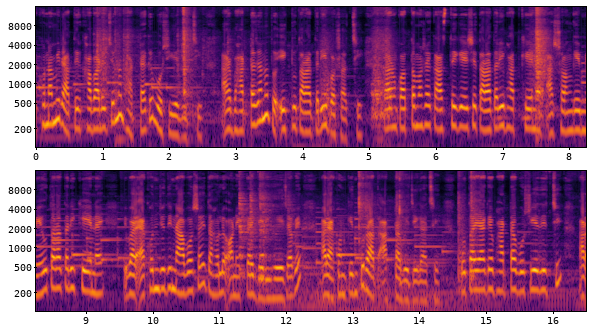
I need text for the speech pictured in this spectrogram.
এখন আমি রাতের খাবারের জন্য ভাতটাকে বসিয়ে দিচ্ছি, আর ভাতটা জানো তো, একটু তাড়াতাড়ি বসাচ্ছি। কারণ কর্তামশাই কাজ থেকে এসে তাড়াতাড়ি ভাত খেয়ে নেয়, আর সঙ্গে মেয়েও তাড়াতাড়ি খেয়ে নেয়। এবার এখন যদি না বসাই, তাহলে অনেকটাই দেরি হয়ে যাবে, আর এখন কিন্তু রাত আটটা বেজে গেছে। তো তাই আগে ভাতটা বসিয়ে দিচ্ছি, আর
